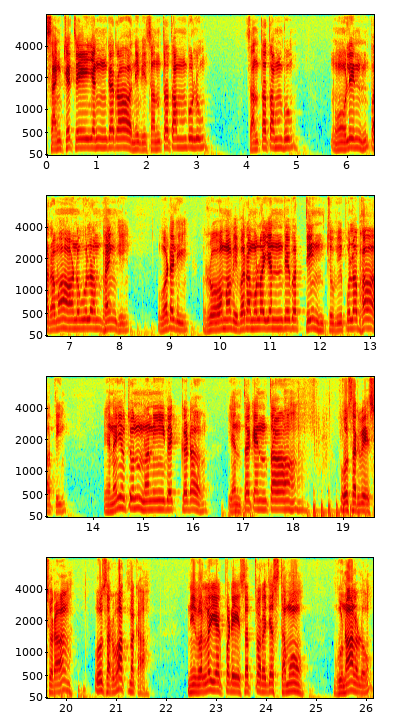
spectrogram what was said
సంఖ్య చేయంగరానివి సంతతంబులు సంతతంబు నూలిన్ పరమాణువులను భంగి ఒడలి రోమ వివరములయంది వర్తించు విపుల భాతి. ఎనయుచున్న నీవెక్కడ? ఎంతకెంత? ఓ సర్వేశ్వర ఓ సర్వాత్మక నీ వల్ల ఏర్పడే సత్వరజస్తమో గుణాలలో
